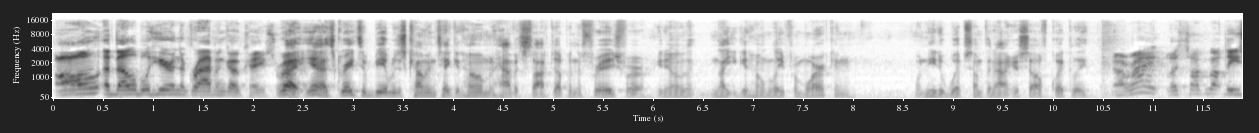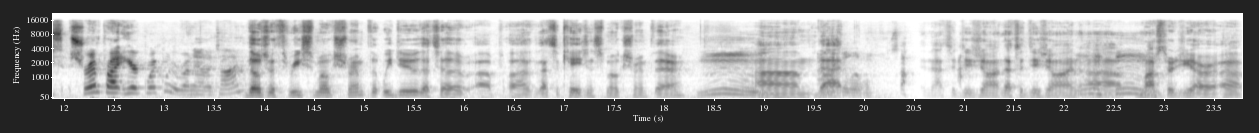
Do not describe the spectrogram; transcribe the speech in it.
All available here in the grab and go case, right? Right. Yeah, it's great to be able to just come and take it home and have it stocked up in the fridge for you know the night you get home late from work and need to whip something out yourself quickly. All right, let's talk about these shrimp right here quickly. We're running out of time. Those are three smoked shrimp that we do. That's a uh, uh, that's a Cajun smoked shrimp there. Mmm. Um, I like a little. and that's a Dijon that's a Dijon uh, mustard you or uh,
